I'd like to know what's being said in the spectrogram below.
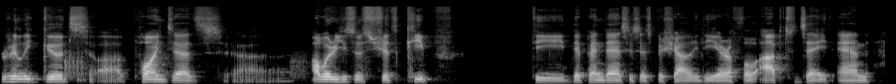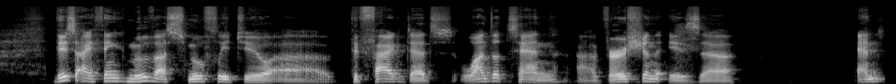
really good uh, point that uh, our users should keep the dependencies, especially the Airflow, up to date. And this, I think, move us smoothly to uh, the fact that 1.10 uh, version is uh, and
